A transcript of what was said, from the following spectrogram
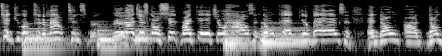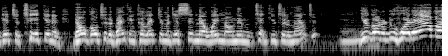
somebody's gonna take you up to the mountains, you're not just gonna sit right there at your house and don't pack your bags and and don't uh, don't get your ticket and don't go to the bank and collect them and just sitting there waiting on them to take you to the mountain. You're gonna do whatever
